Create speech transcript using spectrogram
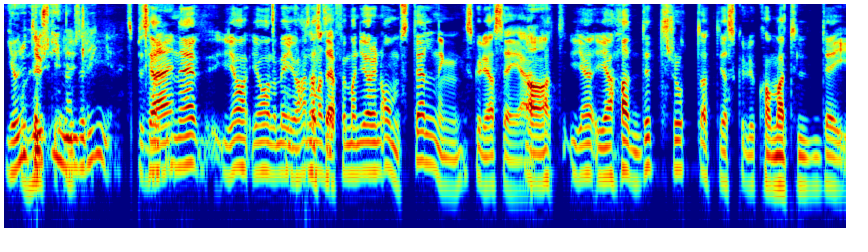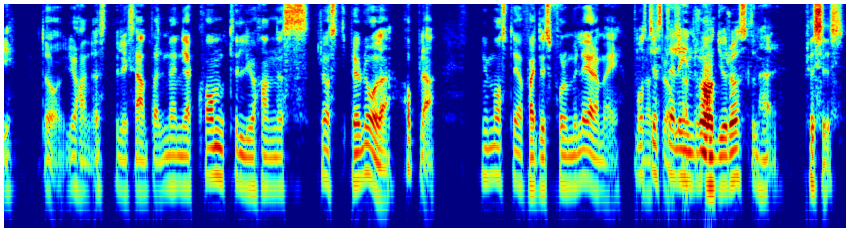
Gör du inte det innan du ringer? Speciellt, nej, nej jag, jag håller med Johannes där, för man gör en omställning skulle jag säga. Ja. Att jag, jag hade trott att jag skulle komma till dig då, Johannes till exempel, men jag kom till Johannes röstbrevlåda. Hoppla, nu måste jag faktiskt formulera mig. Måste jag ställa in radiorösten här? Precis.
